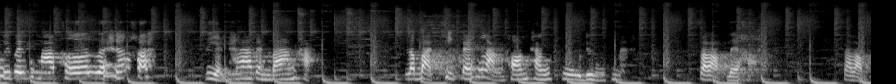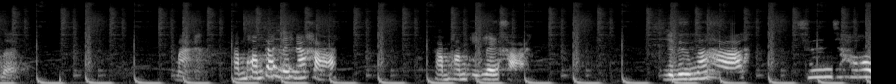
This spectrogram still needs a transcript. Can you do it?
คุยไปคุยมาเพลินเลยนะคะเปลี่ยนท่ากันบ้างค่ะระบัดคลิกไปข้างหลังพร้อมทั้งฟูดึงขึ้นมาสลับเลยค่ะ สลับเลย มาทำพร้อมกันเลยนะคะทำพร้อมกิ๊กเลยค่ะ อย่าลืมนะคะ ชื่นชอบ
